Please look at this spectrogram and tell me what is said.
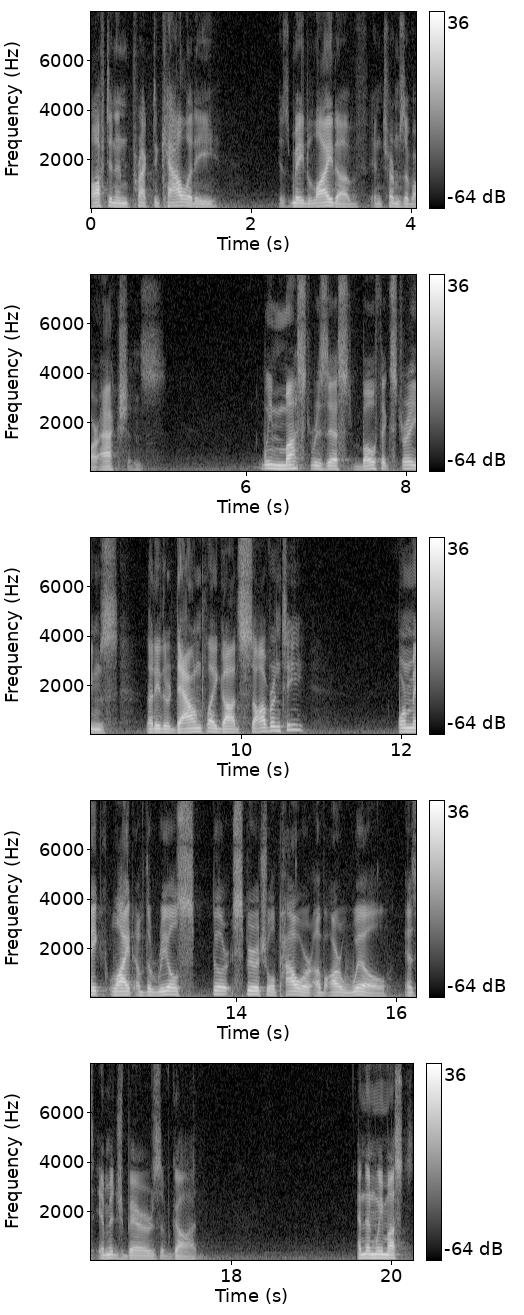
often in practicality is made light of in terms of our actions we must resist both extremes that either downplay God's sovereignty or make light of the real spiritual power of our will as image bearers of God. And then we must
